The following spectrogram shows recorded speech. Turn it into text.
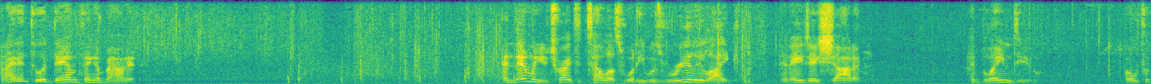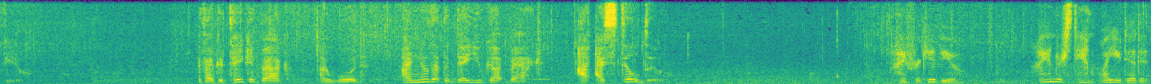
And I didn't do a damn thing about it. And then when you tried to tell us what he was really like, and AJ shot him, I blamed you. Both of you. If I could take it back, I would. I knew that the day you got back. I, I still do. I forgive you. I understand why you did it.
